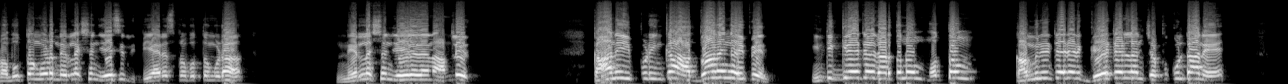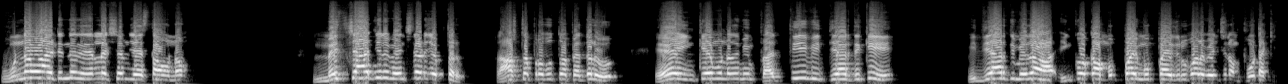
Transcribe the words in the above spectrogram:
ప్రభుత్వం కూడా నిర్లక్ష్యం చేసింది. బీఆర్ఎస్ ప్రభుత్వం కూడా నిర్లక్ష్యం చేయలేదని అనలేదు. కానీ ఇప్పుడు ఇంకా అధ్వానంగా అయిపోయింది. ఇంటిగ్రేటెడ్ కడుతున్నాం. మొత్తం కమ్యూనిటేటెడ్ గ్రేటెడ్ అని చెప్పుకుంటానే ఉన్న వాటిని నిర్లక్ష్యం చేస్తా ఉన్నాం. మెస్ ఛార్జీలు పెంచినట్టు చెప్తారు. రాష్ట్ర ప్రభుత్వ పెద్దలు ఏ ఇంకేమున్నది మేము ప్రతి విద్యార్థికి విద్యార్థి మీద ఇంకొక ముప్పై ముప్పై ఐదు రూపాయలు పెంచినాం పూటకి.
